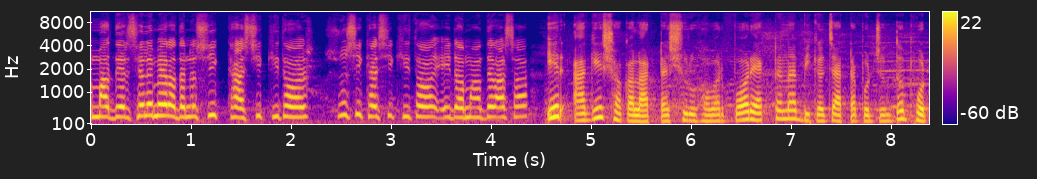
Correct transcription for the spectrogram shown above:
আমাদের ছেলেমেয়েরা যেন শিক্ষা শিক্ষিত হয় সুশিক্ষা শিক্ষিত হয় এটা আমাদের আশা। এর আগে সকাল আটটায় শুরু হওয়ার পর একটা না বিকেল চারটা পর্যন্ত ভোট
